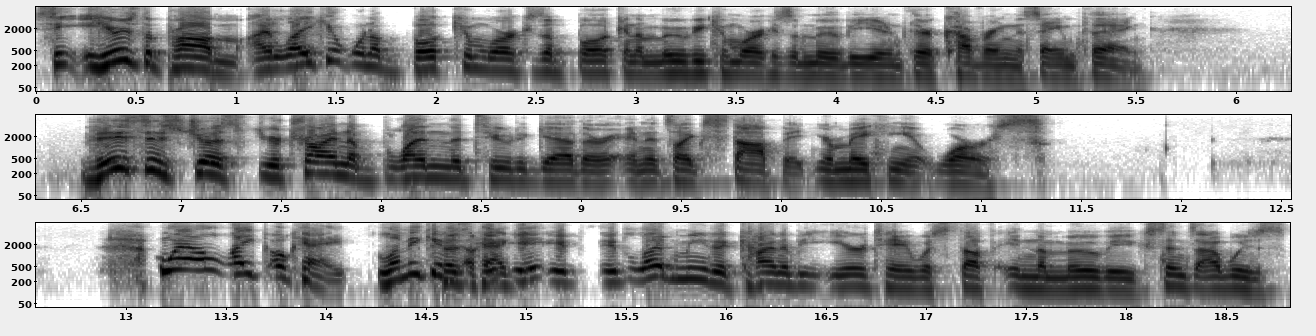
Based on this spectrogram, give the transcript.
See, here's the problem. I like it when a book can work as a book and a movie can work as a movie, and they're covering the same thing. This is just you're trying to blend the two together, and it's like, stop it! You're making it worse. Well, like okay, let me give. Okay, it, get, it, it, it led me to kind of be irritated with stuff in the movie since I was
